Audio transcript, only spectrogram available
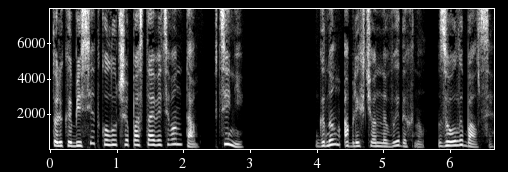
«Только беседку лучше поставить вон там, в тени». Гном облегченно выдохнул, заулыбался.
